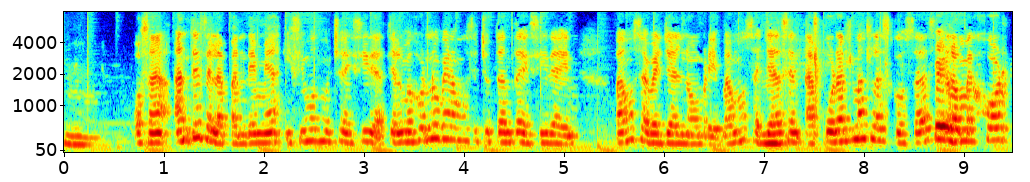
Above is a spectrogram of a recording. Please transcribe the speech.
Mm. O sea, antes de la pandemia hicimos mucha desidia. Si a lo mejor no hubiéramos hecho tanta desidia en vamos a ver ya el nombre, vamos a Mm. hacer- apurar más las cosas, Pero- a lo mejor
